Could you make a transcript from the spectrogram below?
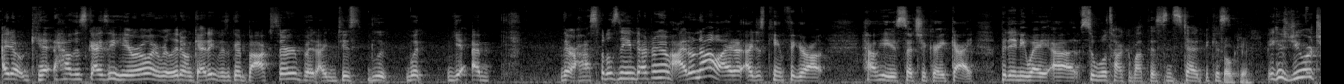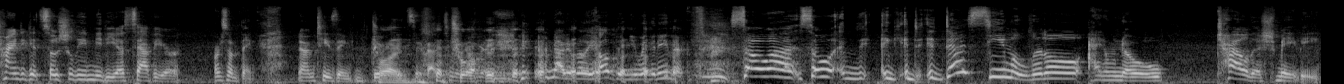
I don't get how this guy's a hero. I really don't get it. He was a good boxer, but I just look what. Yeah, I'm, there are hospitals named after him. I don't know. I, I just can't figure out how he is such a great guy. But anyway, uh, so we'll talk about this instead because okay. because you are trying to get socially media savvier or something. No, I'm teasing. Trying. Say that to me. I'm not really helping you with it either. So, uh, so it, it does seem a little, I don't know, childish maybe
